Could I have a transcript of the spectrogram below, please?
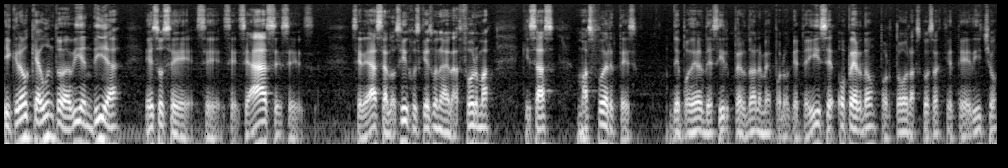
Y creo que aún todavía en día eso se, hace, se, le hace a los hijos, que es una de las formas quizás más fuertes de poder decir perdóname por lo que te hice o perdón por todas las cosas que te he dicho.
